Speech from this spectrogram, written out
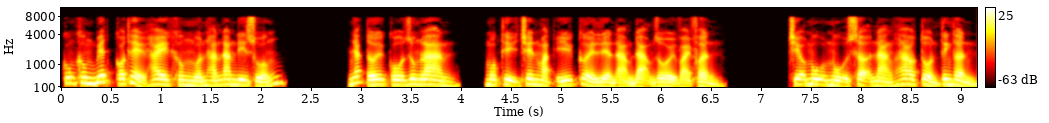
cũng không biết có thể hay không muốn hắn ăn đi xuống. Nhắc tới cô Dung Lan, mục thị trên mặt ý cười liền ảm đạm rồi vài phần. Triệu mụ mụ sợ nàng hao tổn tinh thần,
